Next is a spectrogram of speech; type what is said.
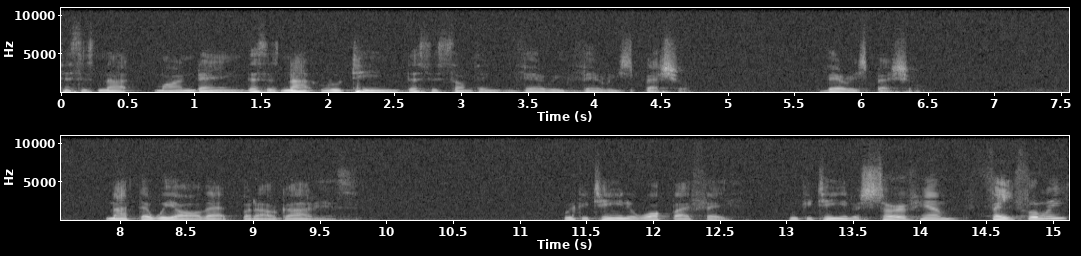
This is not mundane. This is not routine. This is something very, very special. Very special. Not that we are that, but our God is. We continue to walk by faith. We continue to serve Him faithfully.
